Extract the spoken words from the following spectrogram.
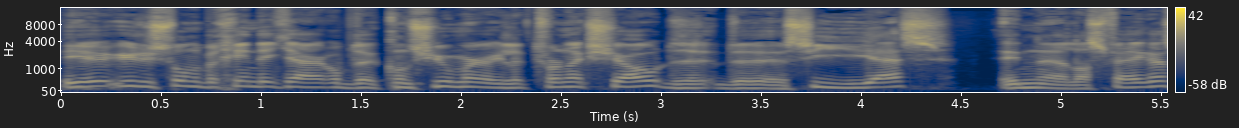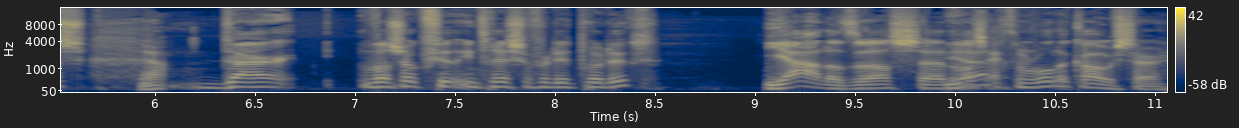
Jullie stonden begin dit jaar op de Consumer Electronics Show, de, de CES in Las Vegas. Ja. Daar was ook veel interesse voor dit product? Ja, dat was, uh, dat ja? was echt een rollercoaster.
